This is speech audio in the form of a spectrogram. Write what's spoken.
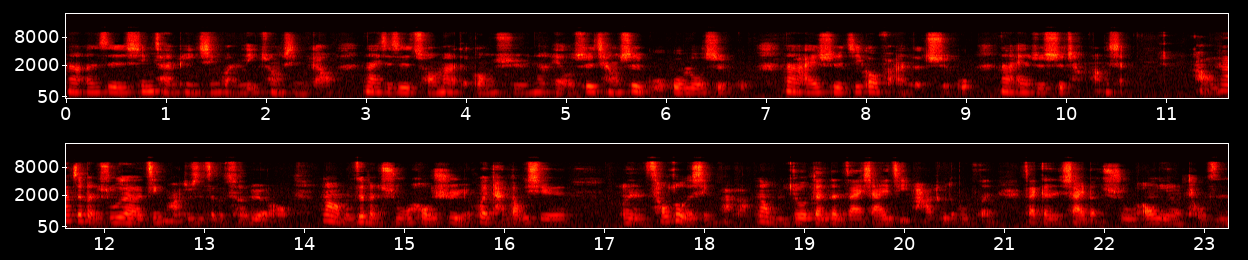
那 N 是新产品新管理创新高，那 S 是筹码的供需，那 L 是强势股或弱势股，那 I 是机构法案的持股，那 N 是市场方向。好，那这本书的精华就是这个策略哦。那我们这本书后续也会谈到一些。嗯，操作的心法啦，那我们就等等在下一集 Part Two 的部分，再跟下一本书欧尼尔投资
